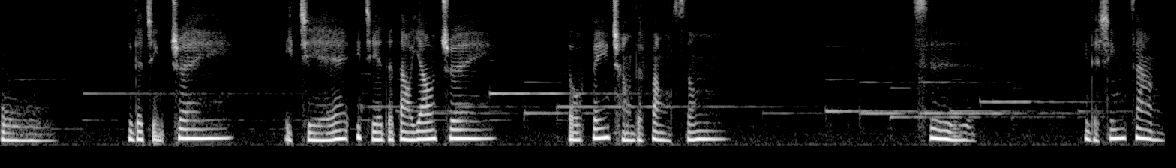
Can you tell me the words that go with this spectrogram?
五，你的颈椎一节一节的到腰椎都非常的放松。四，你的心脏、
